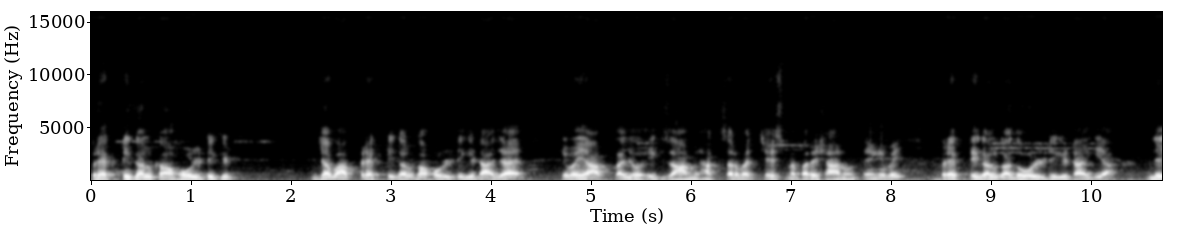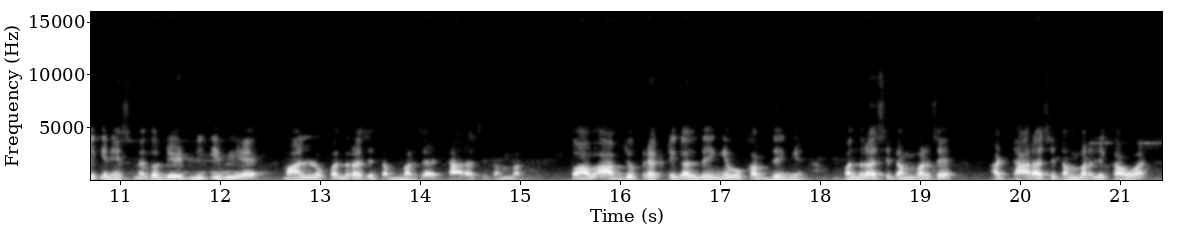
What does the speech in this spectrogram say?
प्रैक्टिकल का हॉल टिकट जब आप प्रैक्टिकल का हॉल टिकट आ जाए कि भाई आपका जो एग्ज़ाम है, अक्सर बच्चे इसमें परेशान होते हैं कि भाई प्रैक्टिकल का तो हॉल टिकट आ गया, लेकिन इसमें तो डेट लिखी हुई है, मान लो पंद्रह सितंबर से अट्ठारह सितंबर। तो अब आप जो प्रैक्टिकल देंगे, वो कब देंगे? पंद्रह सितंबर से अट्ठारह सितंबर लिखा हुआ है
